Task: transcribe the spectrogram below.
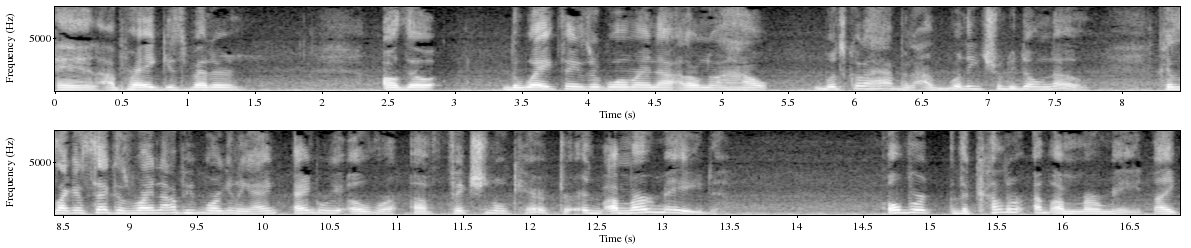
And I pray it gets better. Although, the way things are going right now, I don't know how, what's going to happen. I really, truly don't know. Because, like I said, because right now people are getting ang- angry over a fictional character, a mermaid. Over the color of a mermaid. Like,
